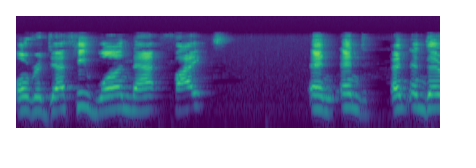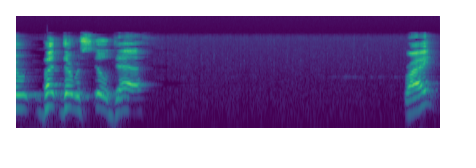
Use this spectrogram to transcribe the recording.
over death. He won that fight. And and and, and there but there was still death. Right?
